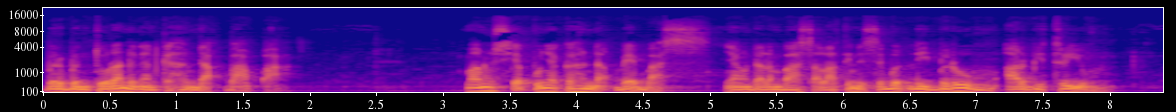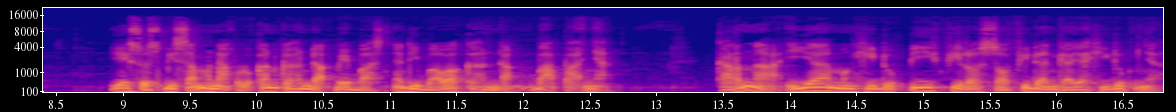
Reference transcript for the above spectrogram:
berbenturan dengan kehendak Bapa. Manusia punya kehendak bebas yang dalam bahasa Latin disebut liberum arbitrium. Yesus bisa menaklukkan kehendak bebasnya di bawah kehendak Bapaknya. Karena ia menghidupi filosofi dan gaya hidupnya.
